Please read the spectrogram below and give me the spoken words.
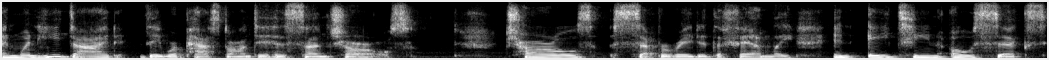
and when he died, they were passed on to his son Charles. Charles separated the family. In 1806,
